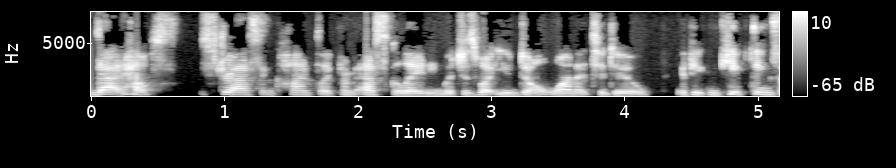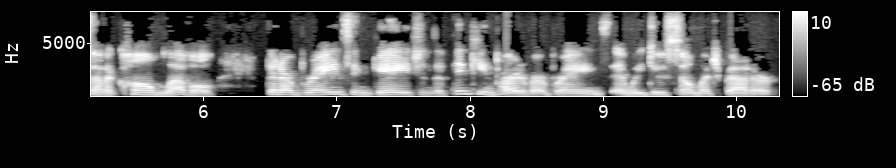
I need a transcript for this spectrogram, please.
that helps stress and conflict from escalating, which is what you don't want it to do. If you can keep things on a calm level, then our brains engage in the thinking part of our brains and we do so much better.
